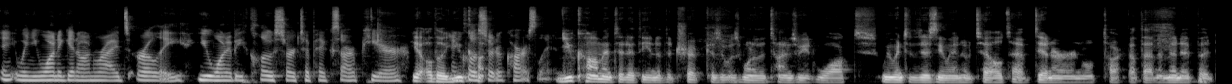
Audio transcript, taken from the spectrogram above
Eh, when you want to get on rides early, you want to be closer to Pixar Pier. Yeah, although you closer com- to Cars Land. You commented at the end of the trip because it was one of the times we had walked. We went to the Disneyland Hotel to have dinner, and we'll talk about that in a minute. But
